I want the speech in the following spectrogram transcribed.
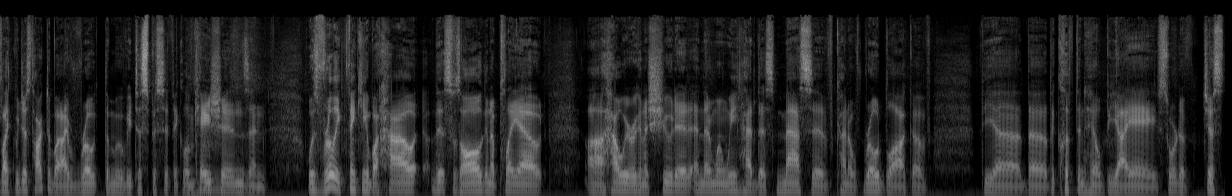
like we just talked about, I wrote the movie to specific locations and was really thinking about how this was all going to play out, uh, how we were going to shoot it, and then when we had this massive kind of roadblock of the uh, the the Clifton Hill BIA, sort of just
